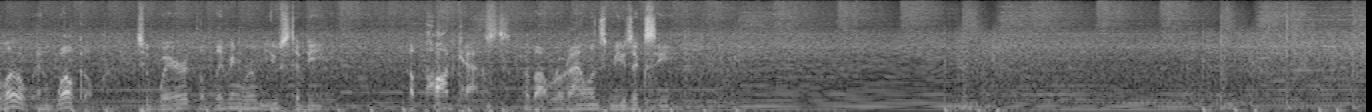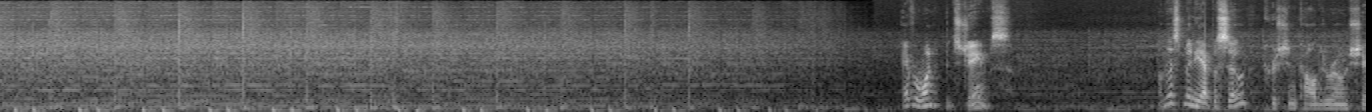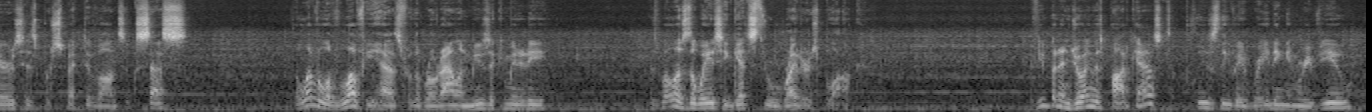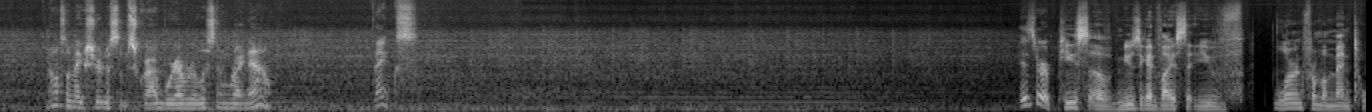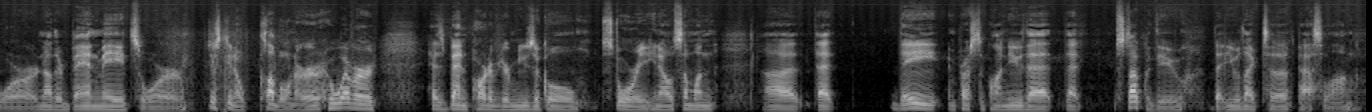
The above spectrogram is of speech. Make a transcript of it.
Hello and welcome to Where the Living Room Used to Be, a podcast about Rhode Island's music scene. Hey everyone, it's James. On this mini episode, Christian Calderon shares his perspective on success, the level of love he has for the Rhode Island music community, as well as the ways he gets through writer's block. If you've been enjoying this podcast, please leave a rating and review, and also make sure to subscribe wherever you're listening right now. Thanks. Is there a piece of music advice that you've learned from a mentor or another bandmates or just, you know, club owner or whoever has been part of your musical story, you know, someone uh, that they impressed upon you that that stuck with you that you would like to pass along?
